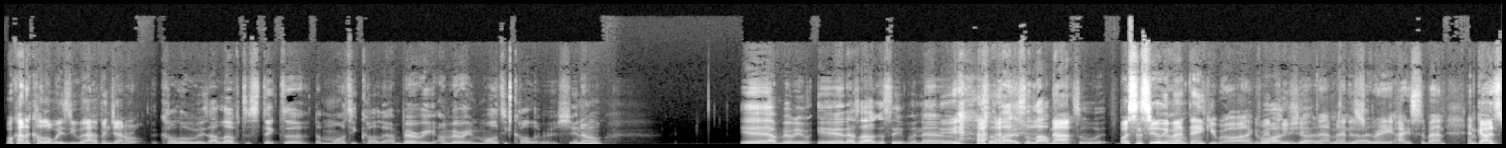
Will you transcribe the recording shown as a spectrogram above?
What kind of colorways do you have in general? The colorways, I love to stick to the multicolor. I'm very I'm very multicolorish, you know. Mm-hmm. Yeah, I'm very yeah, that's all I can say for now. Yeah. It's a lot it's a lot Nah, more to it. But sincerely, man, thank you, bro. Like, I really. Appreciate got it, that, man. This is great, Ice man. And guys,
